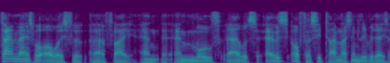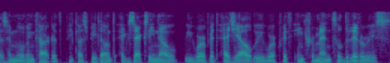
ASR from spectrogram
timelines will always uh, fly and and move. I would say, I would often see timelines in delivery days as a moving target because we don't exactly know. We work with agile, we work with incremental deliveries,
